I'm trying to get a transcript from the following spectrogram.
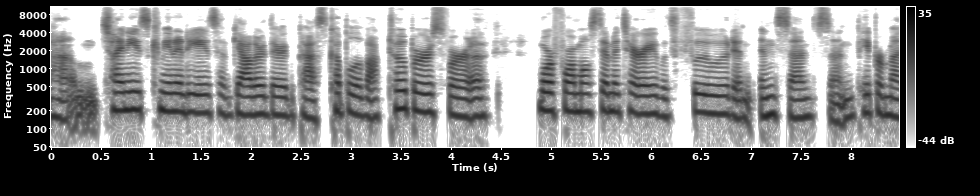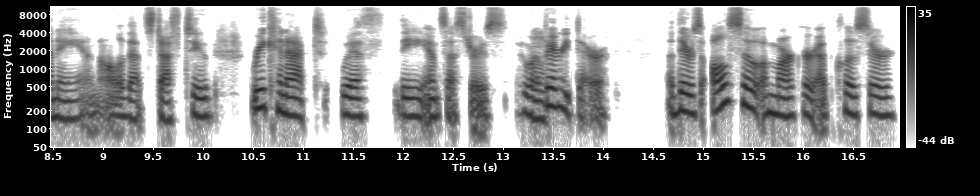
um, Chinese communities have gathered there the past couple of Octobers for a more formal cemetery with food and incense and paper money and all of that stuff to reconnect with the ancestors who are mm. buried there. There's also a marker up closer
